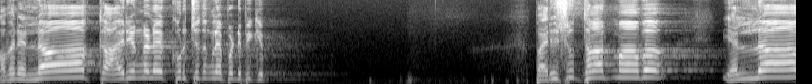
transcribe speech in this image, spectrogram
അവൻ എല്ലാ കാര്യങ്ങളെക്കുറിച്ച് നിങ്ങളെ പഠിപ്പിക്കും. പരിശുദ്ധാത്മാവ് എല്ലാ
